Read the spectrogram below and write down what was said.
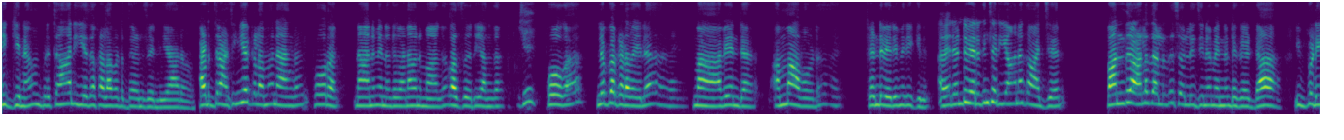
நிக்கணும் இப்படி தாலி ஏதோ களவெடுத்தேன்னு சொல்லி யாரோ. அடுத்த நாள் திங்கட்கிழமை நாங்கள் போறோம். நானும் எனது கணவனுமாக வசூரி அங்க போக இழுப்பக்கடவையில அவன் அம்மாவோட ரெண்டு பேரும் இருக்கணும் அவன் ரெண்டு பேருக்கும் சரியான காய்ச்சல். வந்து அழுது அழுது சொல்லிச்சு நம்ம என்னட்டு கேட்டா இப்படி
